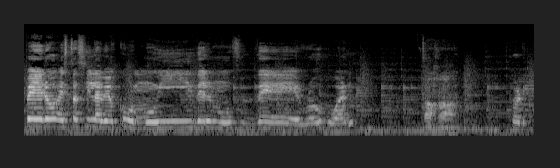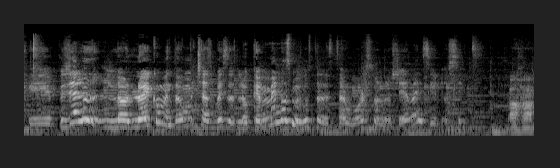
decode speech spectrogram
Pero esta sí la veo como muy del move de Rogue One. Ajá. Porque, pues ya lo, lo- lo he comentado muchas veces, lo que menos me gusta de Star Wars son los Jedi y los Sith. Ajá.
